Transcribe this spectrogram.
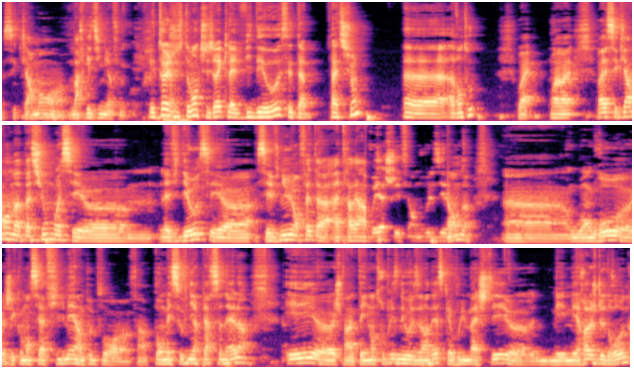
c'est clairement marketing à fond. Et toi, justement, tu dirais que la vidéo, c'est ta passion avant tout? Ouais, ouais, ouais, ouais. C'est clairement ma passion. Moi, c'est euh, la vidéo. C'est euh, c'est venu en fait à, travers un voyage que j'ai fait en Nouvelle-Zélande, euh, où en gros euh, j'ai commencé à filmer un peu pour, euh, enfin pour mes souvenirs personnels. Et euh, t'as une entreprise néo-zélandaise qui a voulu m'acheter mes mes rushs de drone.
